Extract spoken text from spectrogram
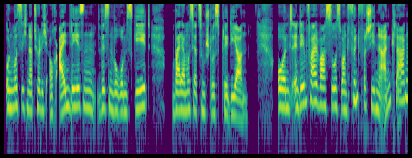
und muss sich natürlich auch einlesen, wissen, worum es geht, weil er muss ja zum Schluss plädieren. Und in dem Fall war es so, es waren fünf verschiedene Anklagen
